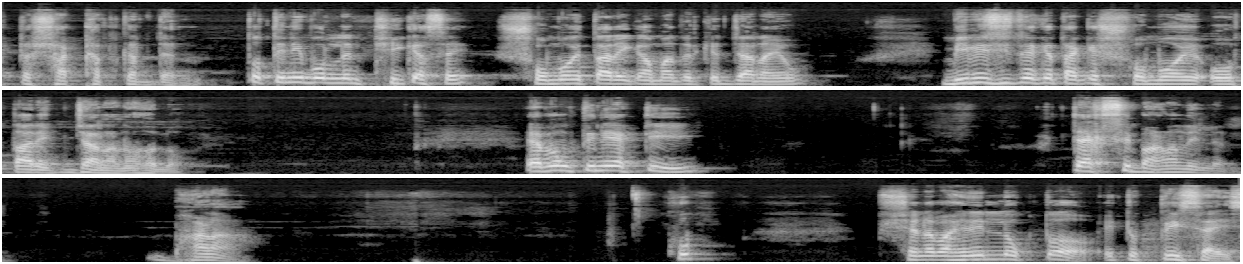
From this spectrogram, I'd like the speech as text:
একটা সাক্ষাৎকার দেন। তো তিনি বললেন, ঠিক আছে, সময়, তারিখ আমাদেরকে জানায়ও। বিবিসি থেকে তাকে সময় ও তারিখ জানানো হলো। এবং তিনি একটি ট্যাক্সি ভাড়া নিলেন, ভাড়া খুব সেনাবাহিনীর লোক তো একটু প্রিসাইজ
